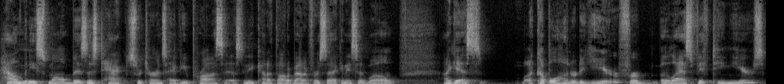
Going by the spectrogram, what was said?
How many small business tax returns have you processed? And he kind of thought about it for a second. He said, Well, I guess a couple hundred a year for the last 15 years.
